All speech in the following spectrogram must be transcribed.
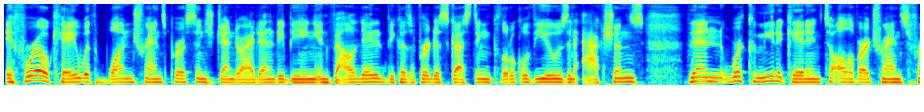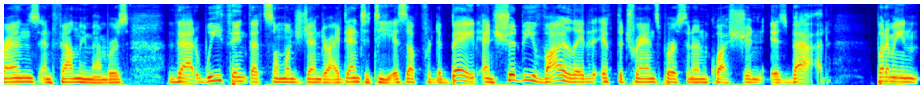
if we're okay with one trans person's gender identity being invalidated because of her disgusting political views and actions, then we're communicating to all of our trans friends and family members that we think that someone's gender identity is up for debate and should be violated if the trans person in question is bad. But I mean,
